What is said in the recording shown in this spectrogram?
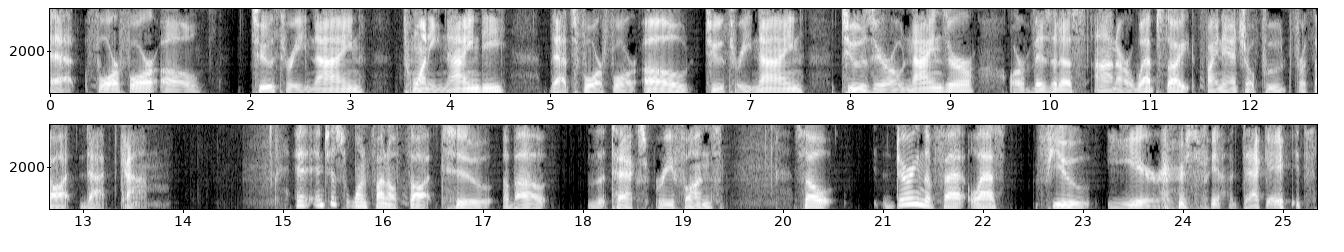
at 440 239 2090. That's 440 239 2090 or visit us on our website, financialfoodforthought.com. And, and just one final thought, too, about the tax refunds. So during the last few years, decades,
